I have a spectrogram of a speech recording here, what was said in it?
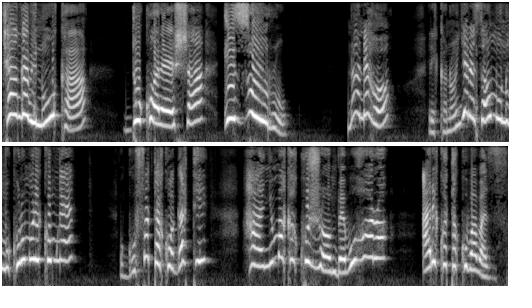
cyangwa binuka dukoresha izuru. Noneho reka nongere nsaba umuntu mukuru muri kumwe. Gufata ako gati hanyuma akakujombe buhoro ariko atakubabaza.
